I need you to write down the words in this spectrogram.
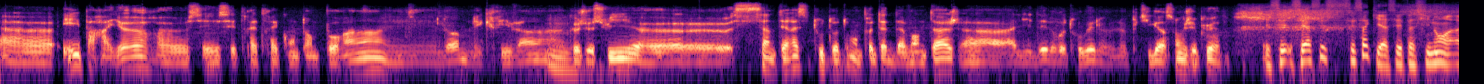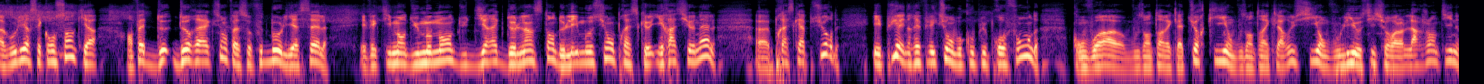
Euh, et par ailleurs c'est très très contemporain l'homme l'écrivain mmh. que je suis euh, s'intéresse tout autant peut-être davantage à, à l'idée de retrouver le, le petit garçon que j'ai pu être c'est ça qui est assez fascinant à vous lire, c'est qu'on sent qu'il y a en fait deux, deux, réactions face au football. Il y a celle effectivement du moment, du direct, de l'instant, de l'émotion presque irrationnelle, euh, presque absurde, et puis il y a une réflexion beaucoup plus profonde qu'on voit, on vous entend avec la Turquie, on vous entend avec la Russie, on vous lit aussi sur l'Argentine,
